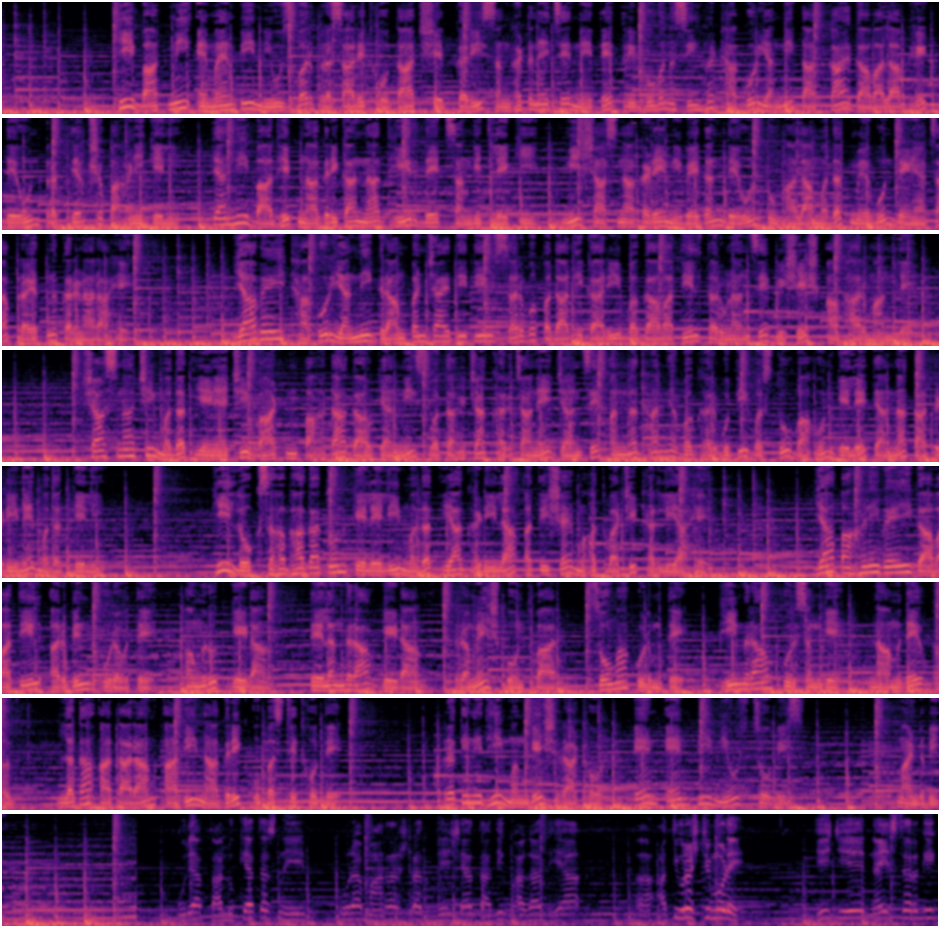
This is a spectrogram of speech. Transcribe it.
ही बातमी एम एम पी न्यूज वर प्रसारित होताच शेतकरी संघटनेचे नेते त्रिभुवनसिंह ठाकूर यांनी तात्काळ गावाला भेट देऊन प्रत्यक्ष पाहणी केली. त्यांनी बाधित नागरिकांना धीर देत सांगितले की मी शासनाकडे निवेदन देऊन तुम्हाला मदत मिळवून देण्याचा प्रयत्न करणार आहे. यावेळी ठाकूर यांनी ग्रामपंचायतीतील सर्व पदाधिकारी व गावातील तरुणांचे विशेष आभार मानले. शासनाची मदत येण्याची वाट पाहता गावक्यांनी स्वतःच्या खर्चाने ज्यांचे अन्नधान्य व घरगुती वस्तू वाहून गेले त्यांना तातडीने मदत केली. ही लोकसहभागातून केलेली मदत या घडीला अतिशय महत्वाची ठरली आहे. या पाहणीवेळी गावातील अरविंद उरवते अमृत गेडाम तेलंगराव गेडाम रमेश बोंतवार सोमा कुडमते भीमराव कुरसंगे नामदेव भक्त लता आताराम आदी नागरिक उपस्थित होते. प्रतिनिधी Mangesh Rathod M M P news चोवीस मांडवी. पुऱ्या तालुक्यातच नाही पुऱ्या महाराष्ट्रात देशात अधिक भागात या अतिवृष्टीमुळे ही जी नैसर्गिक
